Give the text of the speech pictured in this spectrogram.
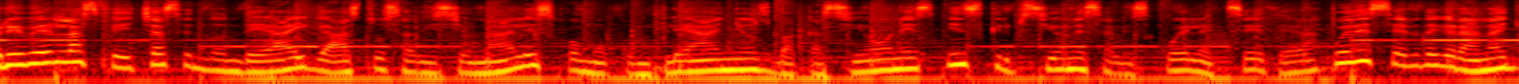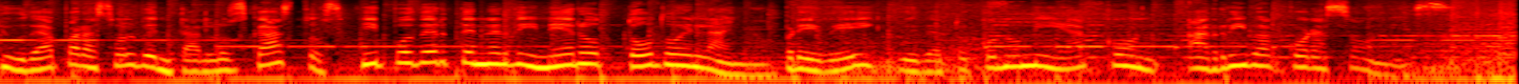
Prever las fechas en donde hay gastos adicionales como cumpleaños, vacaciones, inscripciones a la escuela, etc., puede ser de gran ayuda para solventar los gastos y poder tener dinero todo el año. Prevé y cuida tu economía con Arriba Corazones.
